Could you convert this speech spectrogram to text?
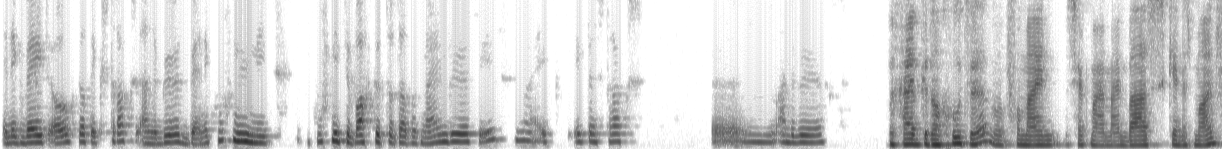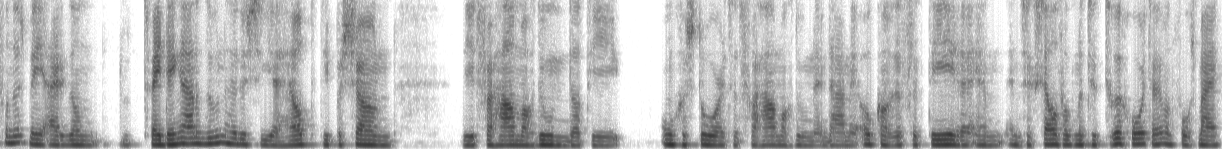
En ik weet ook dat ik straks aan de beurt ben. Ik hoef nu niet, ik hoef niet te wachten totdat het mijn beurt is, maar ik, ik ben straks ehm, aan de beurt. Begrijp ik het dan goed, hè? Van mijn, zeg maar, mijn basiskennis mindfulness ben je eigenlijk dan twee dingen aan het doen. Hè? Dus je helpt die persoon die het verhaal mag doen, dat die ongestoord het verhaal mag doen en daarmee ook kan reflecteren en, en zichzelf ook natuurlijk terug hoort. Hè? Want volgens mij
